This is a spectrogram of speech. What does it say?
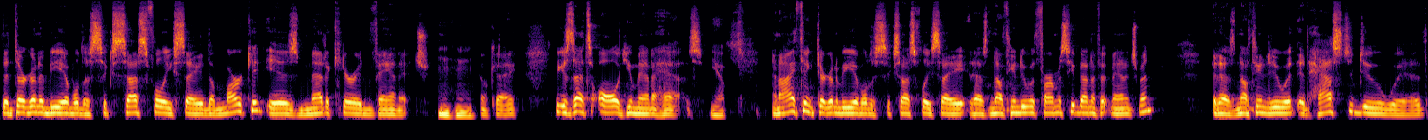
that they're going to be able to successfully say the market is Medicare Advantage. Mm-hmm. Okay. Because that's all Humana has. Yep. And I think they're going to be able to successfully say it has nothing to do with pharmacy benefit management. It has nothing to do with, it has to do with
